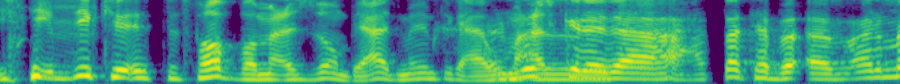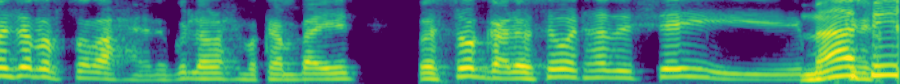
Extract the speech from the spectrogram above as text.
يمديك تتفضى مع الزومبي عاد ما يمديك مع المشكلة ال... إذا حطيتها ب... أنا ما جربت صراحة يعني أقول لها روح مكان بعيد. بس أتوقع لو سويت هذا الشيء ما في.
